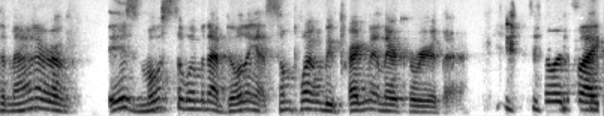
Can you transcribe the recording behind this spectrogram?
the matter of is most of the women that building at some point will be pregnant in their career there. So it's like,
